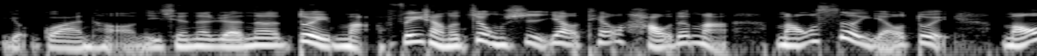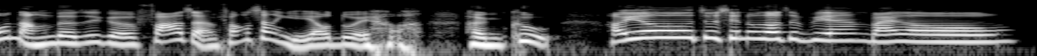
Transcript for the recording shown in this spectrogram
有关哈！以前的人呢，对马非常的重视，要挑好的马，毛色也要对，毛囊的这个发展方向也要对哈，很酷。好哟，就先录到这边，拜喽。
